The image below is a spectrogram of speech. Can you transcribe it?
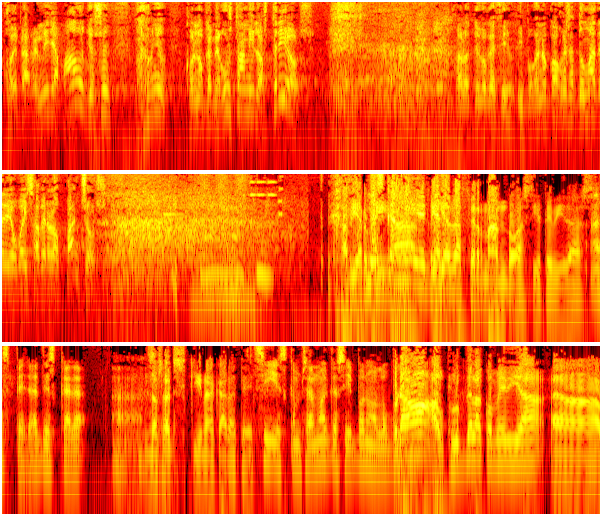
Joder, pero haberme llamado. Yo soy, coño, con lo que me gustan a mí los tríos. Claro, tengo que decir. ¿Y por qué no coges a tu madre y os vais a ver a los panchos? Javier Veiga feia de Fernando a Siete Vides. Espera't, és que ara... Uh, No saps quina cara té. Sí, és que em sembla que sí, però no vull. Però al Club de la Comèdia eh,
